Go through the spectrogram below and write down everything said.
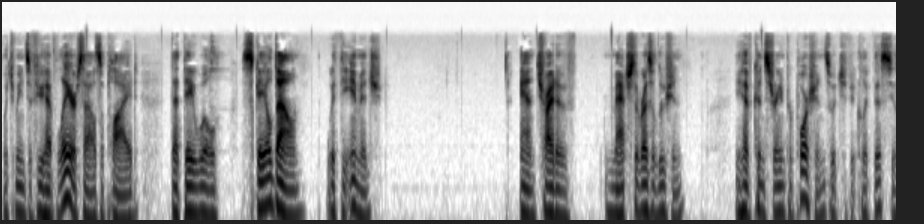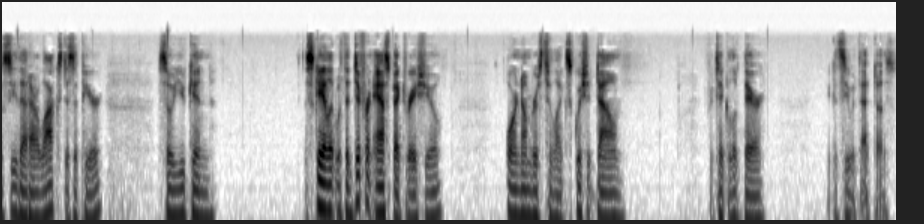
which means if you have layer styles applied, that they will scale down with the image and try to match the resolution. You have constrained proportions, which if you click this, you'll see that our locks disappear. So you can scale it with a different aspect ratio or numbers to like squish it down. If we take a look there, you can see what that does.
